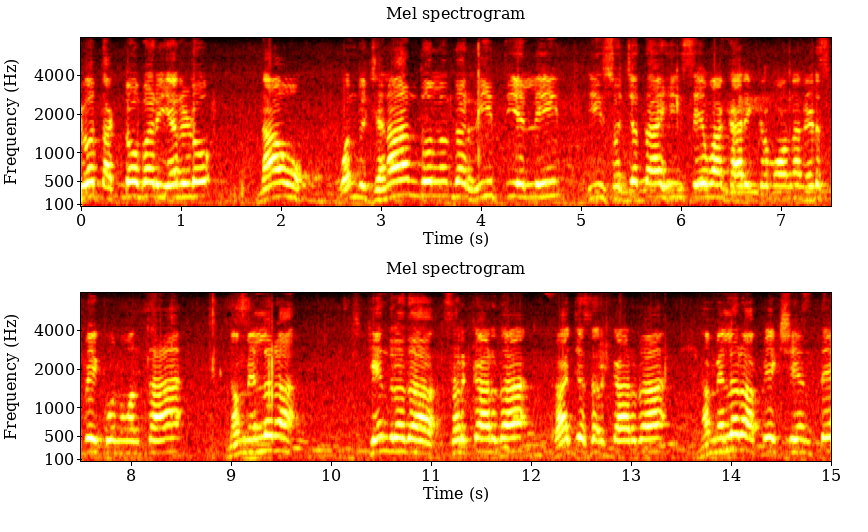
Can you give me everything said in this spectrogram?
ಇವತ್ತು ಅಕ್ಟೋಬರ್ ಎರಡು, ನಾವು ಒಂದು ಜನಾಂದೋಲನದ ರೀತಿಯಲ್ಲಿ ಈ ಸ್ವಚ್ಛತಾ ಹಿ ಸೇವಾ ಕಾರ್ಯಕ್ರಮವನ್ನು ನಡೆಸಬೇಕು ಅನ್ನುವಂತಹ ನಮ್ಮೆಲ್ಲರ ಕೇಂದ್ರದ ಸರ್ಕಾರದ, ರಾಜ್ಯ ಸರ್ಕಾರದ ನಮ್ಮೆಲ್ಲರ ಅಪೇಕ್ಷೆಯಂತೆ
